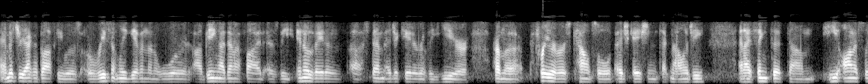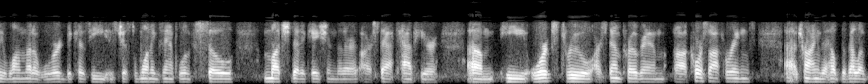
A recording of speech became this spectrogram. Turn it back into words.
and Mr. Yakubowski was recently given an award, uh, being identified as the Innovative uh, STEM Educator of the Year from the Three Rivers Council of Education and Technology. And I think that um, he honestly won that award because he is just one example of so much dedication that our, our staff have here. Um, he works through our STEM program uh, course offerings, uh, trying to help develop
